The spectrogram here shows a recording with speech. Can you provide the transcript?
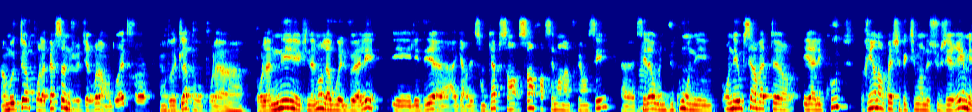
un, moteur pour la personne. Je veux dire, voilà, on doit être, euh, on doit être là pour pour la pour l'amener finalement là où elle veut aller et l'aider à, à, garder son cap sans, sans forcément l'influencer. Euh, c'est là où du coup on est on est observateur et à l'écoute. Rien n'empêche effectivement de suggérer, mais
